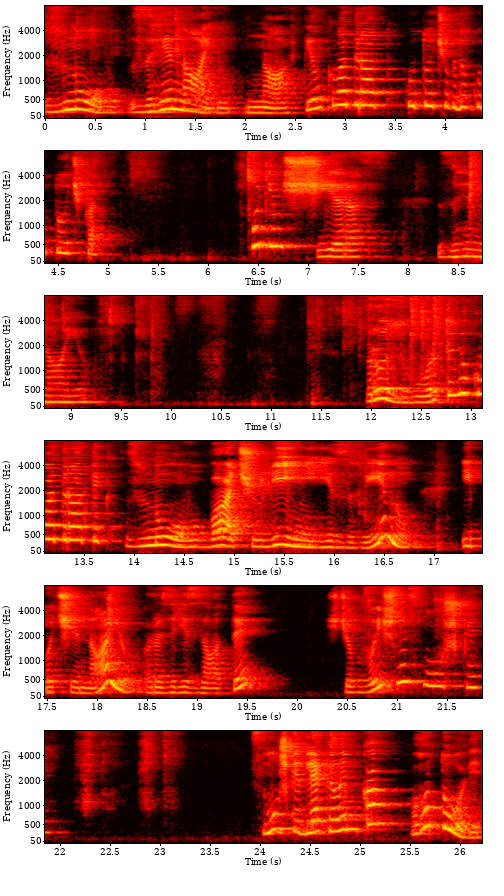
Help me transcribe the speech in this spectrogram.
Знову згинаю навпіл квадрат куточок до куточка. Потім ще раз згинаю. Розгортую квадратик, знову бачу лінії згину і починаю розрізати, щоб вийшли смужки. Смужки для килимка готові.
